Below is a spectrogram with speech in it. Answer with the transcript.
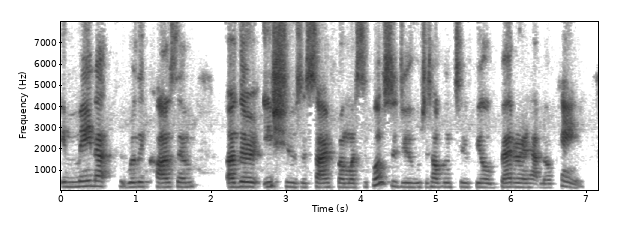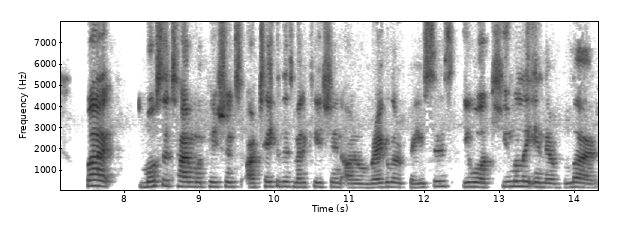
it may not really cause them other issues aside from what's supposed to do, which is help them to feel better and have no pain. But most of the time when patients are taking this medication on a regular basis, it will accumulate in their blood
